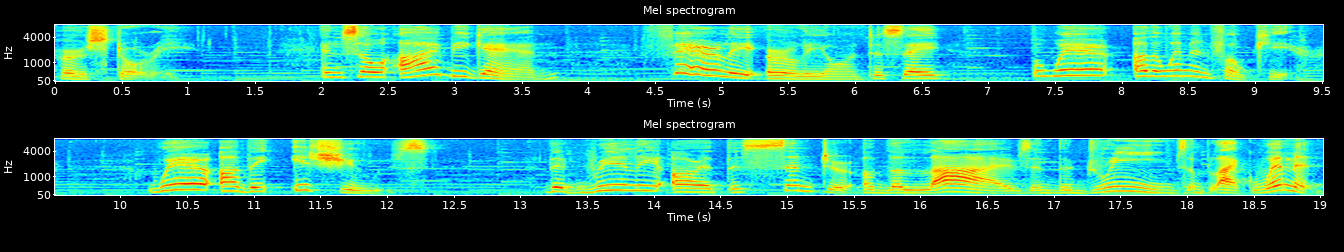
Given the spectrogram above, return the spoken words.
her story. And so I began fairly early on to say, but where are the women folk here? Where are the issues that really are at the center of the lives and the dreams of black women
